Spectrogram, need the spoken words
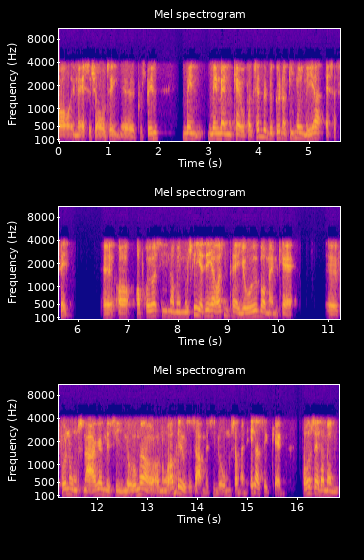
går en masse sjove ting øh, på spil. Men, men man kan jo for eksempel begynde at give noget mere af sig selv, øh, og, og prøve at sige, når man måske er det her også en periode, hvor man kan øh, få nogle snakke med sine unger og nogle oplevelser sammen med sine unge, som man ellers ikke kan. Forudsætter man,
